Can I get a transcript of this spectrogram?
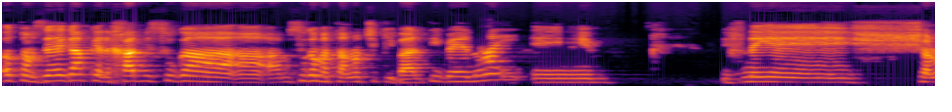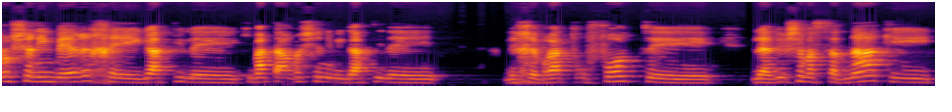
עוד פעם, זה גם כן אחד מסוג, ה, מסוג המתנות שקיבלתי בעיניי. אה, לפני אה, שלוש שנים בערך אה, הגעתי, כמעט ארבע שנים הגעתי לחברת תרופות להעביר שם סדנה, כי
